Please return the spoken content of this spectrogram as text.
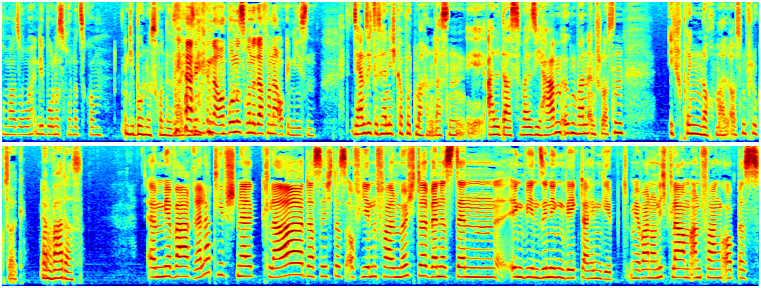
nochmal so in die Bonusrunde zu kommen. In die Bonusrunde, sagen genau, Bonusrunde darf man dann auch genießen. Sie haben sich das ja nicht kaputt machen lassen, all das, weil Sie haben irgendwann entschlossen, ich springe nochmal aus dem Flugzeug. Wann ja. war das? Ähm, mir war relativ schnell klar, dass ich das auf jeden Fall möchte, wenn es denn irgendwie einen sinnigen Weg dahin gibt. Mir war noch nicht klar am Anfang, ob es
